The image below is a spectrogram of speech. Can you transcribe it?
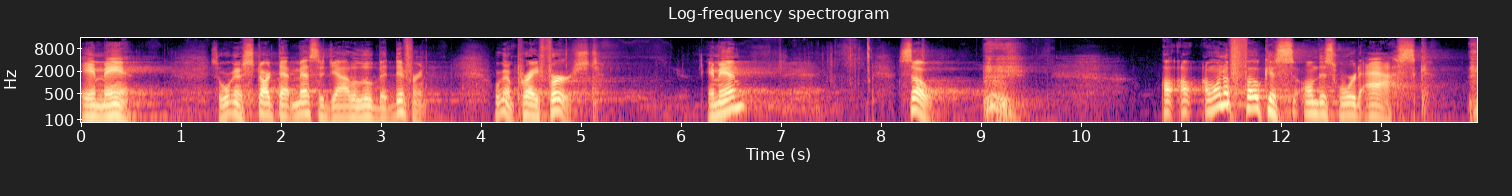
Amen. So we're going to start that message out a little bit different. We're going to pray first. Amen? So, I, I, I want to focus on this word ask.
